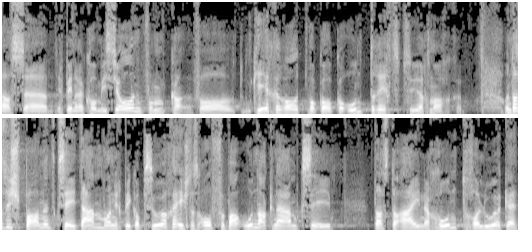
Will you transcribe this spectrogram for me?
Das, äh, ich bin in einer Kommission vom, vom Kirchenrat, wo geht Unterrichtsbesuche machen. Und das ist spannend gesehen. Dem, wo ich bin besuchen, ist das offenbar unangenehm gesehen dass da einer kommt, kann schauen,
